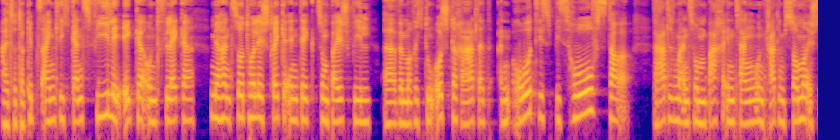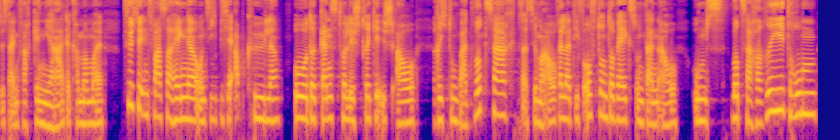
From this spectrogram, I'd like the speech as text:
Also da gibt's eigentlich ganz viele Ecken und Flecken. Wir haben so tolle Strecken entdeckt, zum Beispiel, äh, wenn man Richtung Osten radelt, an Rotis bis Hofs, da radelt man so einem Bach entlang und gerade im Sommer ist das einfach genial. Da kann man mal Füße ins Wasser hängen und sich ein bisschen abkühlen. Oder ganz tolle Strecke ist auch Richtung Bad Wurzach, da sind wir auch relativ oft unterwegs und dann auch ums Wurzacher Ried rum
